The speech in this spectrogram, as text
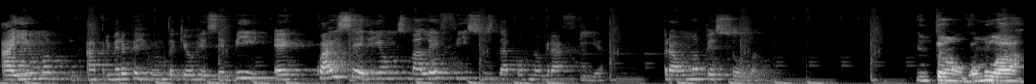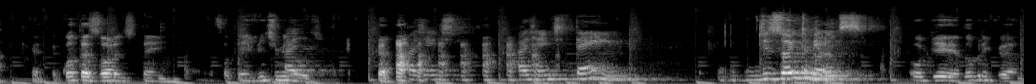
aí uma, a primeira pergunta que eu recebi é quais seriam os malefícios da pornografia para uma pessoa? Então, vamos lá. Quantas horas tem? Só tem 20 minutos. A gente, a gente tem 18 minutos. Ok, eu tô brincando.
